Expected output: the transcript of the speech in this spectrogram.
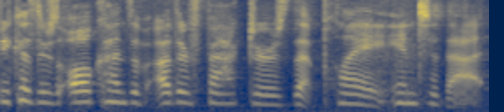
because there's all kinds of other factors that play into that.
